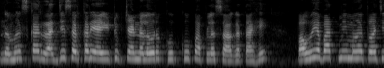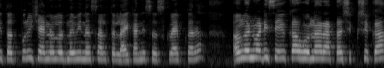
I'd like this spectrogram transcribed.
नमस्कार. राज्य सरकार या यूट्यूब चॅनलवर खूप खूप आपलं स्वागत आहे. पाहूया बातमी महत्त्वाची तत्पूर्वी चॅनलवर नवीन असाल तर लाईक आणि सबस्क्राईब करा. अंगणवाडी सेविका होणार आता शिक्षिका.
